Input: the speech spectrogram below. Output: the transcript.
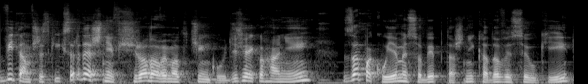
Witam wszystkich serdecznie w środowym odcinku. Dzisiaj, kochani, zapakujemy sobie ptasznika do wysyłki.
